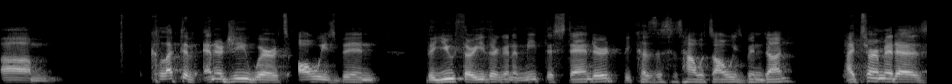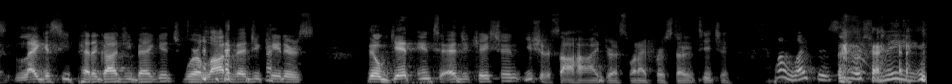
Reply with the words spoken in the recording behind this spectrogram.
um, collective energy where it's always been the youth are either going to meet this standard because this is how it's always been done. I term it as legacy pedagogy baggage, where a lot of educators, they'll get into education. You should have saw how I dressed when I first started teaching. I like this. This works for me.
